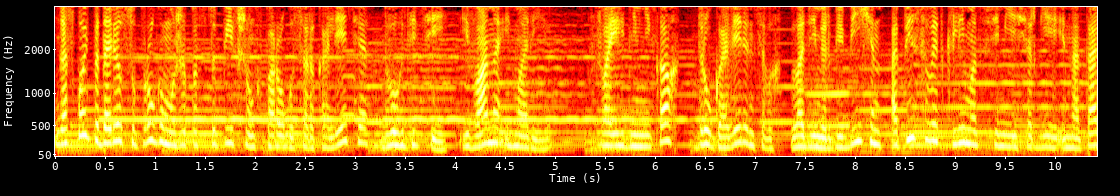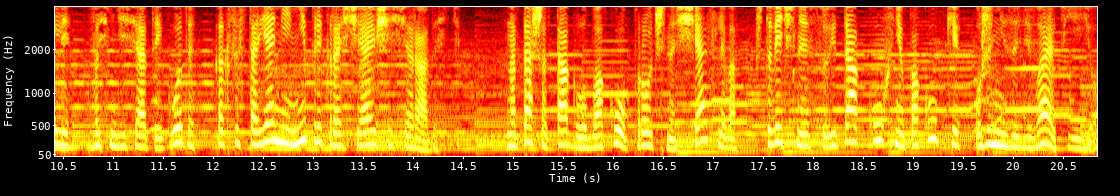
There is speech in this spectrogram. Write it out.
Господь подарил супругам, уже подступившим к порогу сорокалетия, двух детей – Ивана и Марию. В своих дневниках друг Аверинцевых Владимир Бибихин описывает климат в семье Сергея и Натальи в 80-е годы как состояние непрекращающейся радости. Наташа так глубоко, прочно счастлива, что вечная суета, кухня, покупки уже не задевают ее.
